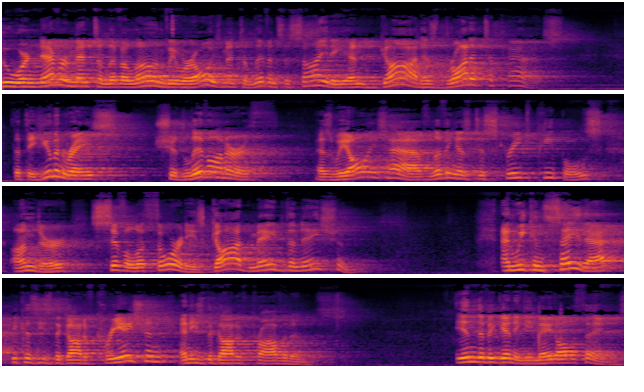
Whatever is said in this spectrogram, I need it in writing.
who were never meant to live alone. We were always meant to live in society, and God has brought it to pass that the human race should live on earth as we always have, living as discrete peoples under civil authorities. God made the nation. And we can say that because He's the God of creation and He's the God of providence. In the beginning, He made all things,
